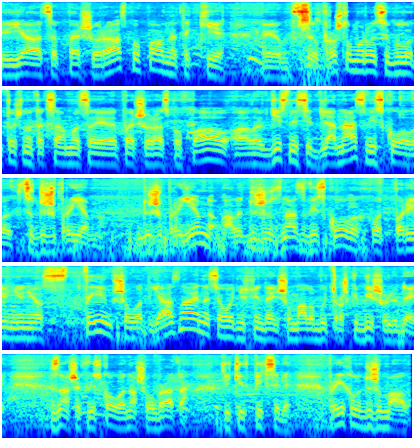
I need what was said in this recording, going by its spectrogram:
Я це перший раз попав на таке. Е, В прошлому році було точно так само. Це я перший раз попав. Але в дійсності для нас, військових, це дуже приємно. Дуже приємно, але дуже з нас, військових, от порівняно з тим, що от я знаю на сьогоднішній день, що мало бути трошки більше людей з наших військових, нашого брата, які в пікселі, приїхало дуже мало.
